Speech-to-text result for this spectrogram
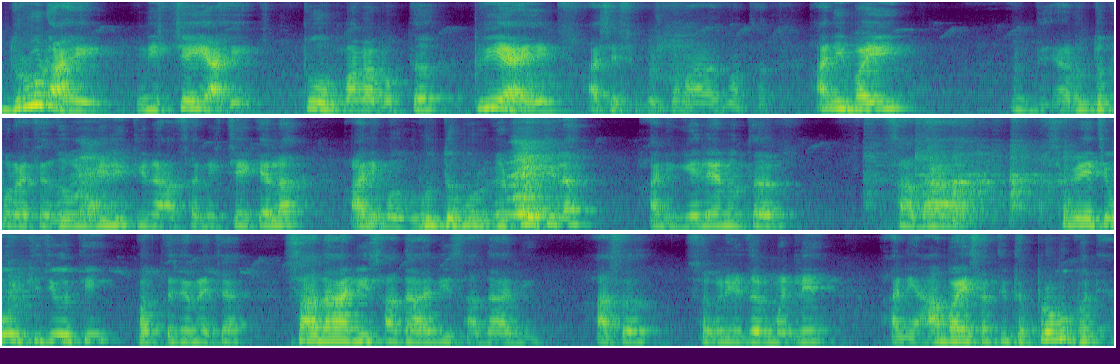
दृढ आहे निश्चयी आहे तो मला भक्त प्रिय आहे असे श्रीकृष्ण महाराज म्हणतात. आणि बाई वृद्धपुराच्या जवळ गेली तिनं असा निश्चय केला आणि मग वृद्धपूर गटलं तिला. आणि गेल्यानंतर साधा सगळ्याची ओळखीची होती भक्तजनाच्या साधा आली साधा आली साधा आली असं सगळेजण म्हणले. आणि आबाईसा तिथं प्रमुख होत्या.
